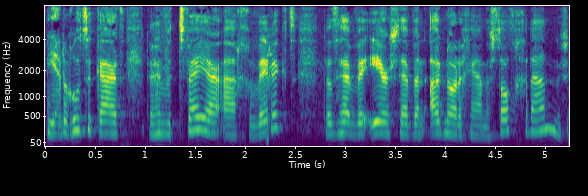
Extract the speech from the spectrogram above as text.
Ja, de routekaart, daar hebben we twee jaar aan gewerkt. Dat hebben we eerst hebben we een uitnodiging aan de stad gedaan. Dus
